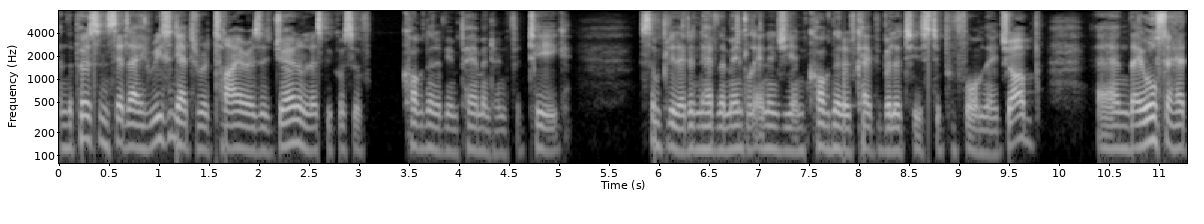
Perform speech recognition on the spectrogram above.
and the person said they recently had to retire as a journalist because of cognitive impairment and fatigue. Simply, they didn't have the mental energy and cognitive capabilities to perform their job. And they also had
